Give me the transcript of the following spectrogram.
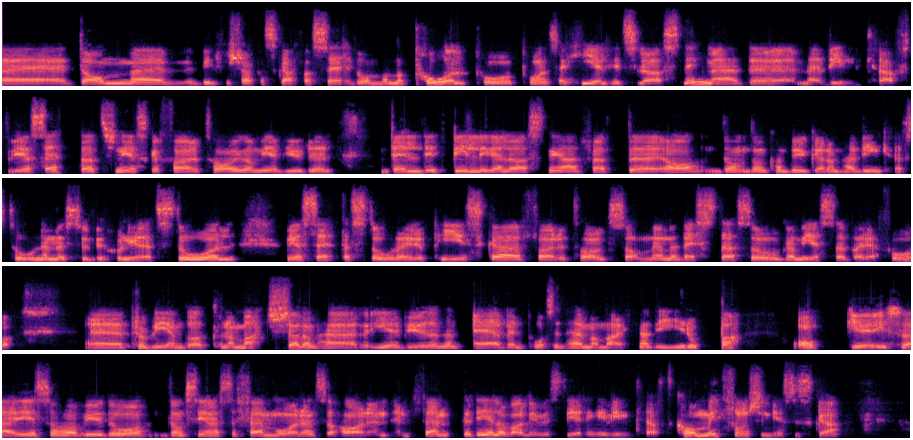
Eh, de eh, vill försöka skaffa sig då monopol på, på en så helhetslösning med, eh, med vindkraft. Vi har sett att kinesiska företag de erbjuder väldigt billiga lösningar för att ja, de, de kan bygga de här vindkraftstornen med subventionerat stål. Vi har sett att stora europeiska företag som ja, Vestas och Gamesa börjar få problem då att kunna matcha de här erbjudanden även på sin hemmamarknad i Europa. Och eh, i Sverige så har vi ju då de senaste fem åren så har en, en femtedel av all investering i vindkraft kommit från kinesiska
